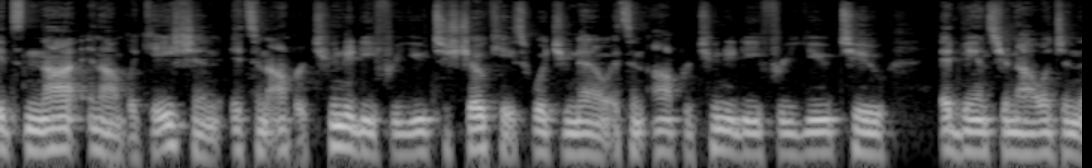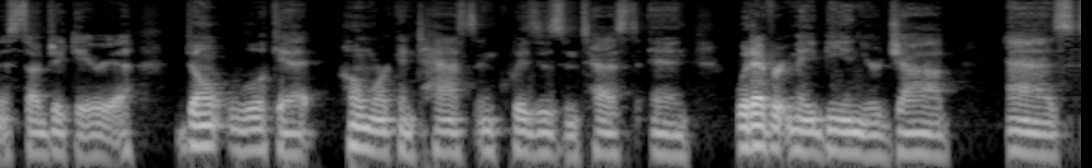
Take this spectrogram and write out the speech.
it's not an obligation. It's an opportunity for you to showcase what you know. It's an opportunity for you to advance your knowledge in this subject area. Don't look at homework and tasks and quizzes and tests and whatever it may be in your job as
